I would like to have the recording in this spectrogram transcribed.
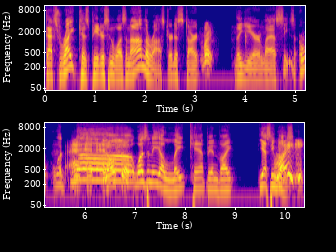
That's right, because Peterson wasn't on the roster to start Right. The year last season. Or what? And- no, and- also- wasn't he a late camp invite? Yes, he was. Right. He,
